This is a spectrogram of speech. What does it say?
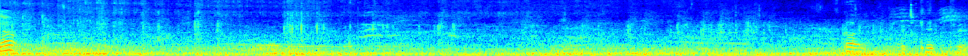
Go. It's got a kick to it.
